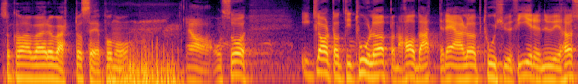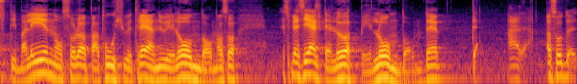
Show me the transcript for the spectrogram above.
som kan være verdt å se på nå. Ja, og så klart at de to løpene jeg hadde etter det Jeg løp 2.24 nå i høst i Berlin, og så løper jeg 2.23 nå i London. altså spesielt det løpet i London det, det, altså, det,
